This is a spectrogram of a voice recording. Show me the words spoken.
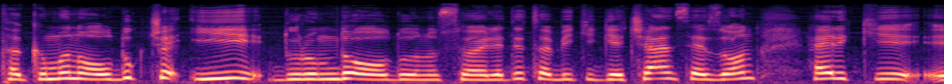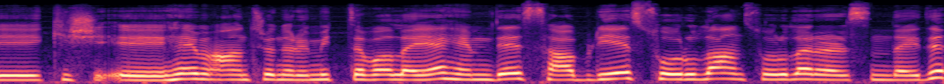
takımın oldukça iyi durumda olduğunu söyledi. Tabii ki geçen sezon her iki e, kişi e, hem antrenör Ümit Davala'ya hem de Sabri'ye sorulan sorular arasındaydı.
